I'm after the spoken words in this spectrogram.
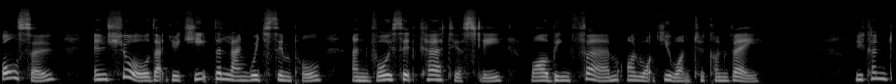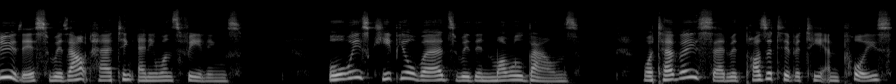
Also, ensure that you keep the language simple and voice it courteously while being firm on what you want to convey. You can do this without hurting anyone's feelings. Always keep your words within moral bounds. Whatever is said with positivity and poise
